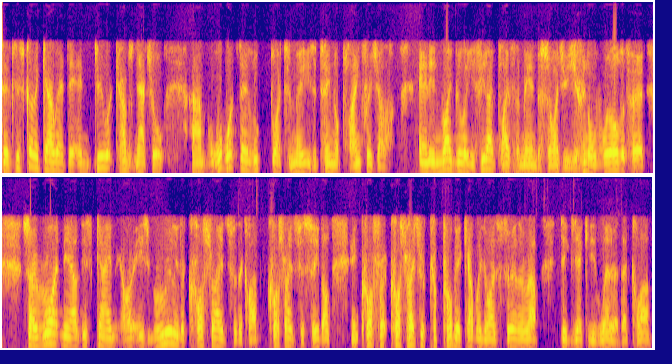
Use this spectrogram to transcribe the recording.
They've just got to go out there and do what comes natural. Um, what, what they look like to me is a team not playing for each other. And in rugby league, if you don't play for the man beside you, you're in a world of hurt. So right now, this game uh, is really the crossroads for the club, crossroads for Seibold, and crossroads for probably a couple of guys further up the executive ladder at that club.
